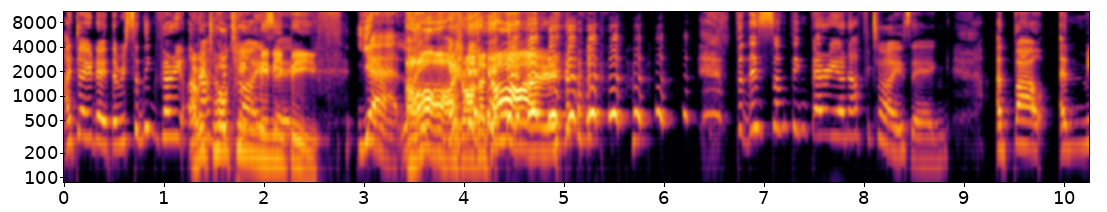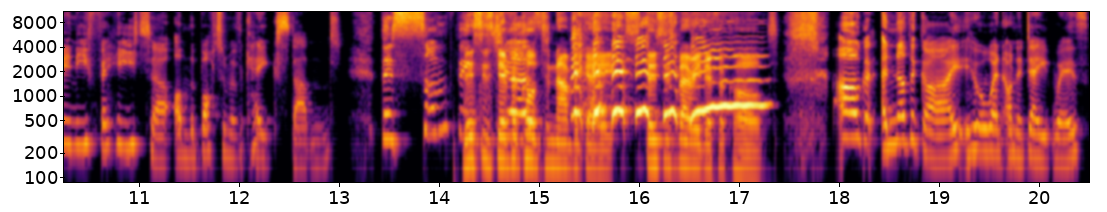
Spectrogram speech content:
i don't know there is something very Are we talking mini beef? yeah ah, like, oh, I'd rather die. but there's something very unappetizing about a mini fajita on the bottom of a cake stand there's something this is difficult to navigate. this is very difficult. oh god another guy who I went on a date with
